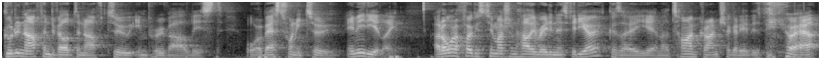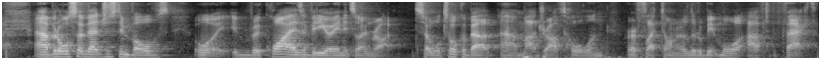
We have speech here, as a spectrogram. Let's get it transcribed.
good enough and developed enough to improve our list or a best 22 immediately. I don't want to focus too much on Harley Reid in this video because I am a time crunch. I got to get this video out, uh, but also that just involves or it requires a video in its own right. So we'll talk about um, our draft haul and reflect on it a little bit more after the fact.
